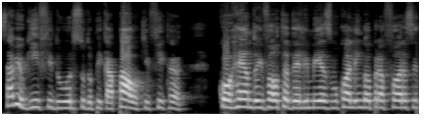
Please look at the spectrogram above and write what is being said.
sabe o gif do urso do pica-pau que fica correndo em volta dele mesmo com a língua para fora, assim,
